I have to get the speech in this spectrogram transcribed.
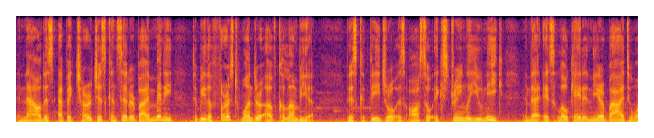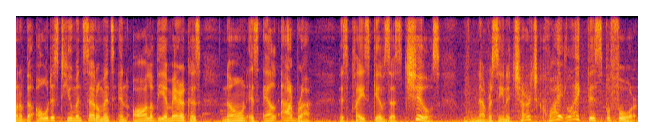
and now this epic church is considered by many to be the first wonder of Colombia. This cathedral is also extremely unique in that it's located nearby to one of the oldest human settlements in all of the Americas known as El Abra. This place gives us chills. We've never seen a church quite like this before.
